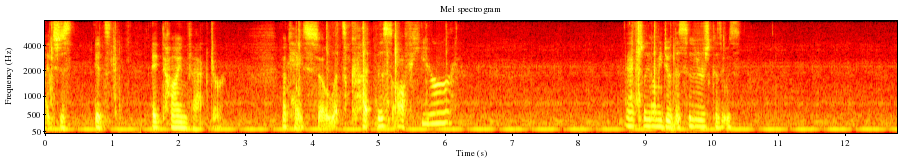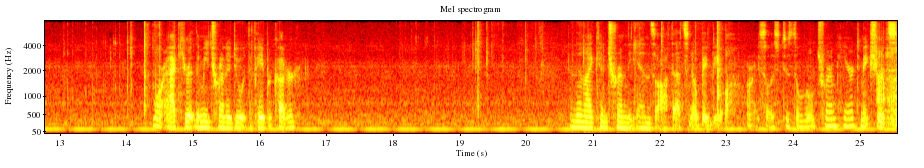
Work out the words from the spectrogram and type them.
It's just, it's a time factor. Okay, so let's cut this off here. Actually, let me do it the scissors because it was more accurate than me trying to do it with the paper cutter. And then I can trim the ends off. That's no big deal. All right, so let's just a little trim here to make sure it's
